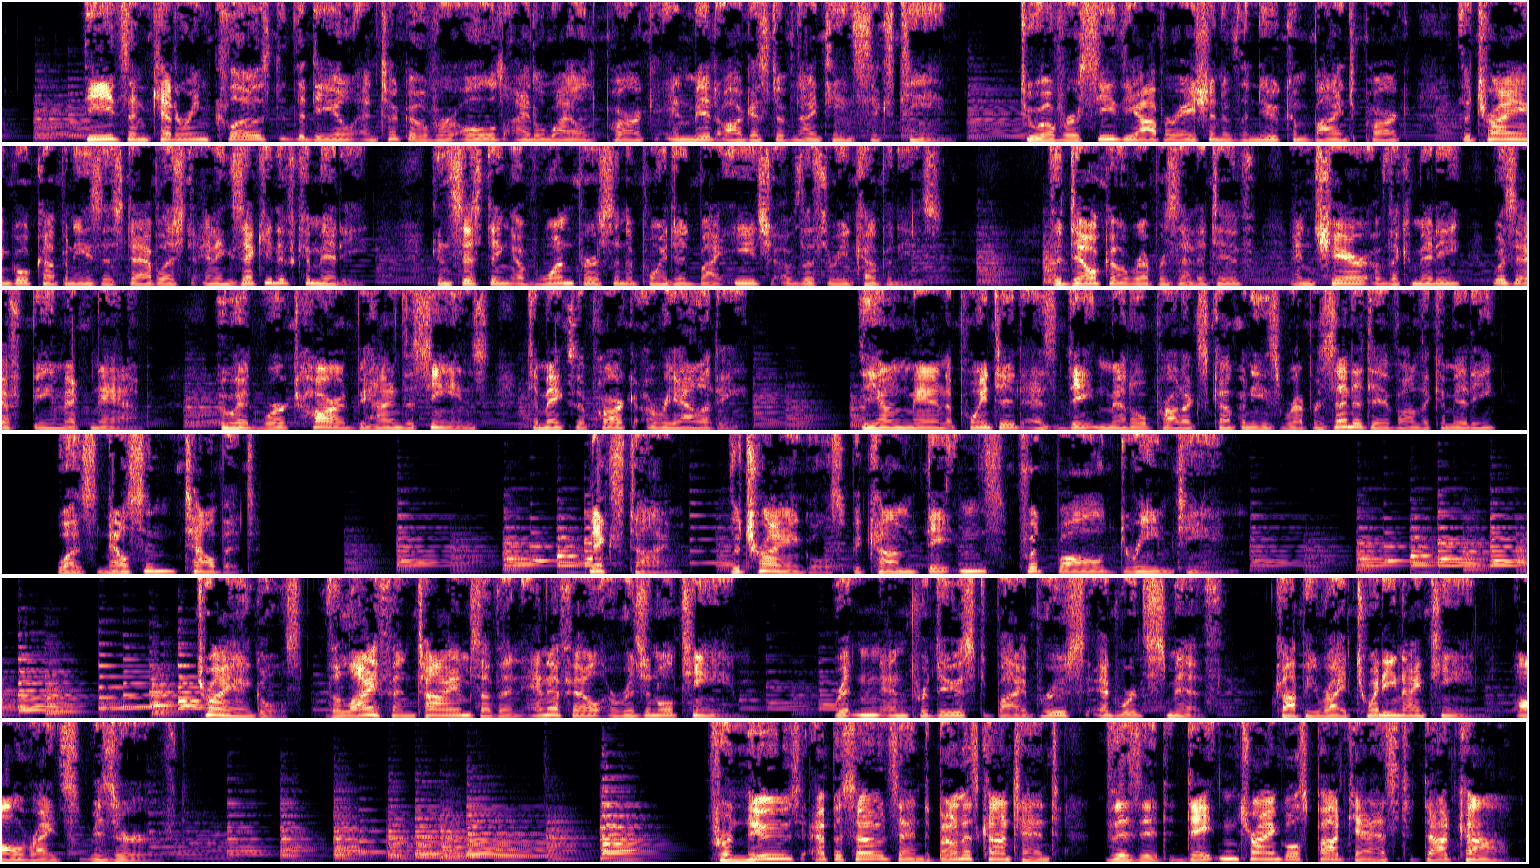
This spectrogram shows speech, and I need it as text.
Deeds and Kettering closed the deal and took over Old Idlewild Park in mid-August of 1916. To oversee the operation of the new combined park, the Triangle Companies established an executive committee consisting of one person appointed by each of the three companies. The Delco representative and chair of the committee was F.B. McNabb, who had worked hard behind the scenes to make the park a reality. The young man appointed as Dayton Metal Products Company's representative on the committee was Nelson Talbott. Next time, the Triangles become Dayton's football dream team. Triangles, the life and times of an NFL original team. Written and produced by Bruce Edward Smith. Copyright 2019. All rights reserved. For news, episodes, and bonus content, visit DaytonTrianglesPodcast.com.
